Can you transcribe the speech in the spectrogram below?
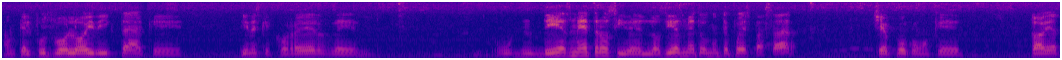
aunque el fútbol hoy dicta que tienes que correr de 10 metros y de los 10 metros no te puedes pasar, Chepo como que todavía,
